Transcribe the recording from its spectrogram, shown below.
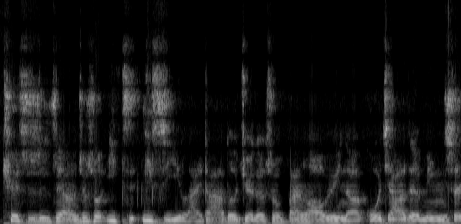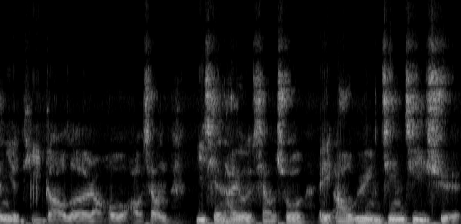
确实是这样，就说一直一直以来，大家都觉得说办奥运啊，国家的名声也提高了，然后好像以前还有想说，哎，奥运经济学，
